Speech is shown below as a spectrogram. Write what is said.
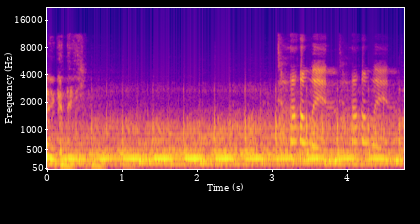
Agony. Colin, Colin,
